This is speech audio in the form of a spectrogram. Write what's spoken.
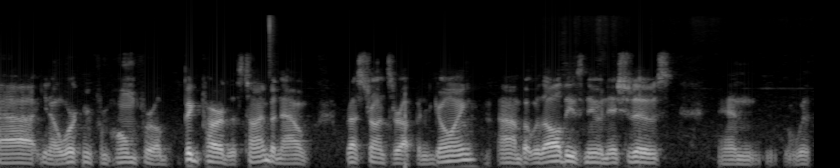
uh, you know, working from home for a big part of this time, but now restaurants are up and going. Um, but with all these new initiatives, and with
